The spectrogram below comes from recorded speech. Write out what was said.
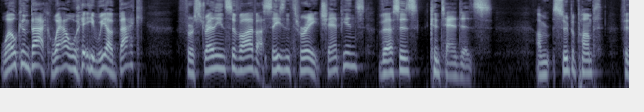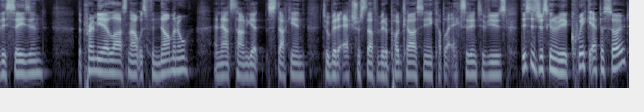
Welcome back. Wow, we, we are back for Australian Survivor Season 3 Champions versus Contenders. I'm super pumped for this season. The premiere last night was phenomenal, and now it's time to get stuck in to a bit of extra stuff, a bit of podcasting, a couple of exit interviews. This is just going to be a quick episode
